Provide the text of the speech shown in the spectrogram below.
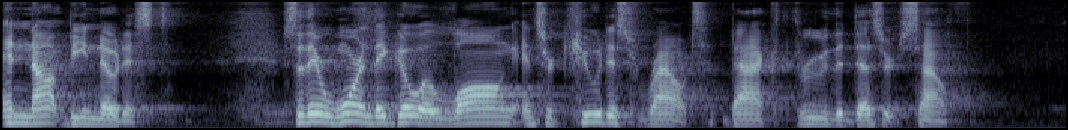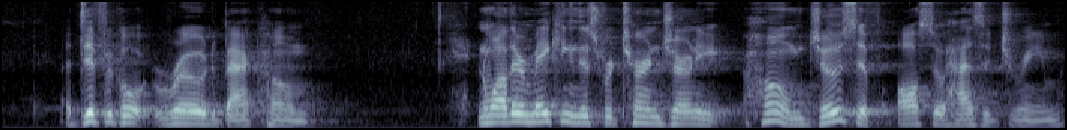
and not be noticed. So they're warned they go a long and circuitous route back through the desert south, a difficult road back home. And while they're making this return journey home, Joseph also has a dream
